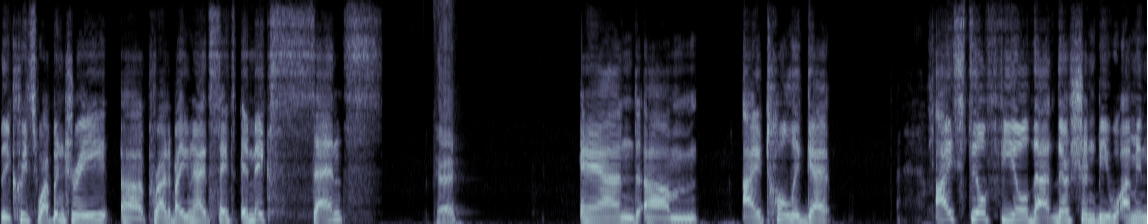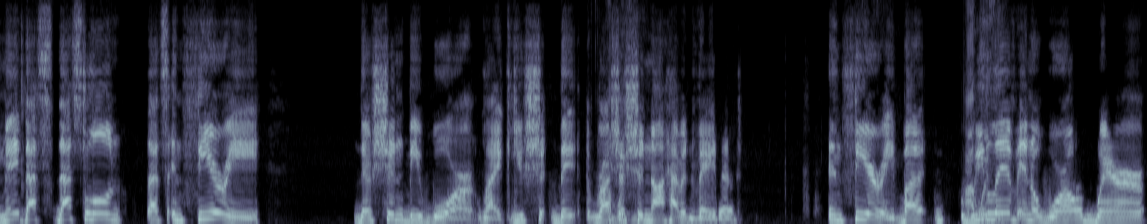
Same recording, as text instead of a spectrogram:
the increased weaponry uh, provided by the United States. It makes sense. Okay. And um, I totally get. I still feel that there shouldn't be. I mean, maybe that's that's a little. That's in theory. There shouldn't be war. Like you should. They Russia should not have invaded. In theory, but I'm we live you. in a world where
